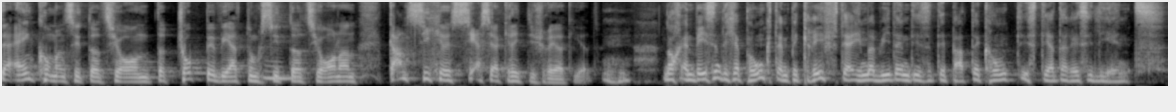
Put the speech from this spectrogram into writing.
der Einkommenssituation, der Jobbewertungssituationen mhm. ganz sicher sehr, sehr kritisch reagiert. Mhm. Noch ein wesentlicher Punkt, ein Begriff, der immer wieder in diese Debatte kommt, ist der der Resilienz.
